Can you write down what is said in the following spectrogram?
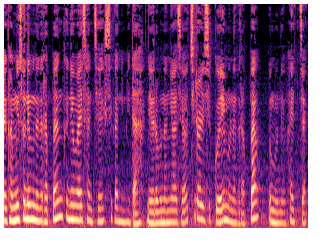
네, 강민선의 문화들 앞방 그녀와의 산책 시간입니다. 네, 여러분 안녕하세요. 7월 29일 문화들 앞방 또 문을 활짝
